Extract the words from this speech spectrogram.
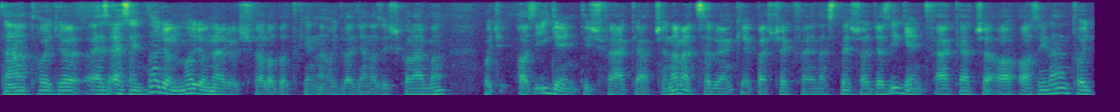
Tehát, hogy ez, ez egy nagyon-nagyon erős feladat kéne, hogy legyen az iskolában, hogy az igényt is felkeltse, nem egyszerűen képességfejlesztés, hogy az igényt felkeltse az iránt, hogy,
